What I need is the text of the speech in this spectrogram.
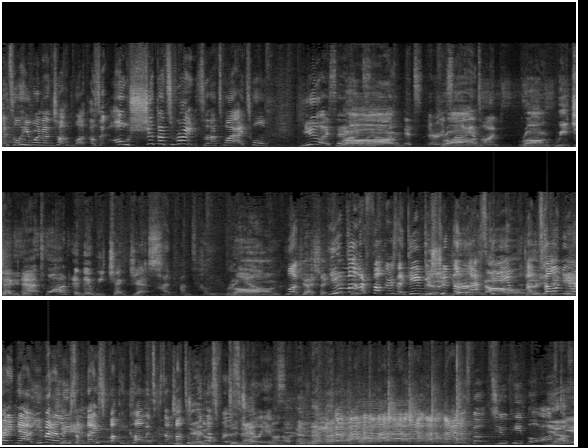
until he went on the chopping block. I was like, oh shit, that's right. So that's why I told you, I said. Wrong. It's, or, it's not Wrong. Anton. Wrong. We checked did. Antoine and then we checked Jess. I'm, I'm telling you right Wrong. now. Look, you you motherfuckers that gave me Dude, shit the last no. game, Dude, I'm telling you right now, you better leave some nice fucking comments because I'm about to win this for the civilians. I just vote two people off Yeah. to find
